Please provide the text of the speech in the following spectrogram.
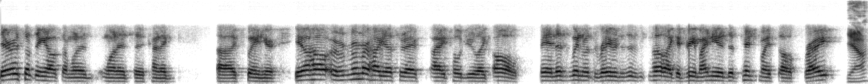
there is something else I wanted wanted to kind of uh, explain here. You know how remember how yesterday I told you like, oh man, this win with the Ravens felt like a dream. I needed to pinch myself, right? Yeah.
